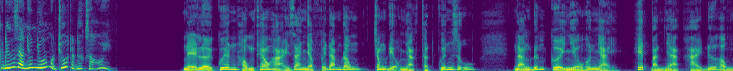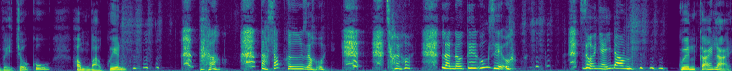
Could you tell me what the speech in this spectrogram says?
Cứ đứng ra nhún nhún một chút là được rồi. Nể lời Quyên, Hồng theo Hải gia nhập với đám đông trong điệu nhạc thật quyến rũ. Nàng đứng cười nhiều hơn nhảy. Hết bản nhạc, Hải đưa Hồng về chỗ cũ. Hồng bảo Quyên. Tao, tao sắp hư rồi. Trời ơi, lần đầu tiên uống rượu. rồi nhảy đầm. Quyên cãi lại.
